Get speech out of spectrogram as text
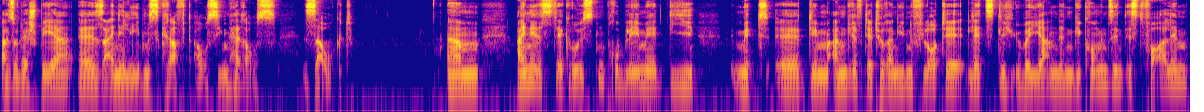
also der Speer, äh, seine Lebenskraft aus ihm heraussaugt. Ähm, eines der größten Probleme, die mit äh, dem Angriff der Tyrannidenflotte letztlich über Yanden gekommen sind, ist vor allem,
